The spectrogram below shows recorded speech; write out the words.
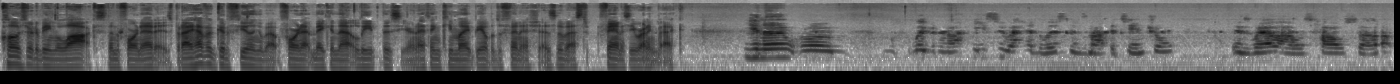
closer to being locks than Fournette is. But I have a good feeling about Fournette making that leap this year, and I think he might be able to finish as the best fantasy running back. You know, um, believe it or not, he's who I had listed as my potential as well. I was tossed up.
